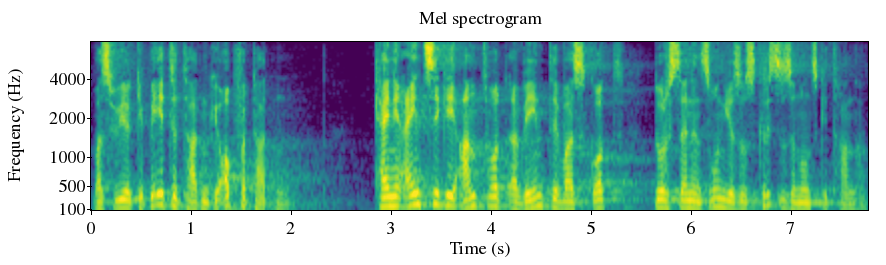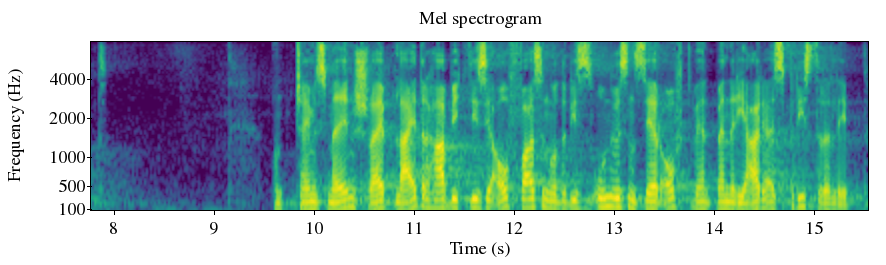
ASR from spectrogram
was wir gebetet hatten, geopfert hatten. Keine einzige Antwort erwähnte, was Gott durch seinen Sohn Jesus Christus an uns getan hat. Und James Mellon schreibt, leider habe ich diese Auffassung oder dieses Unwissen sehr oft während meiner Jahre als Priester erlebt.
